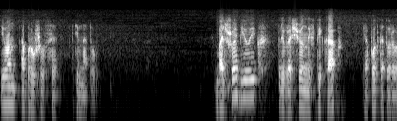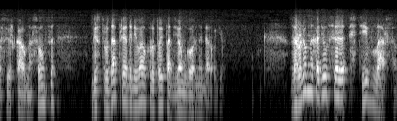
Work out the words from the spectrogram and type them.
и он обрушился в темноту. Большой Бьюик, превращенный в пикап, капот которого сверкал на солнце, без труда преодолевал крутой подъем горной дороги. За рулем находился Стив Ларсон.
